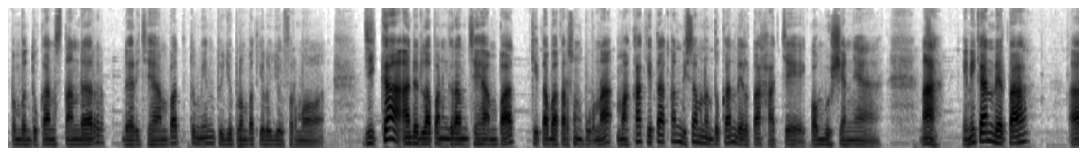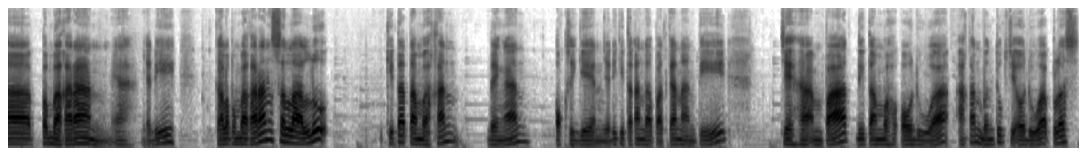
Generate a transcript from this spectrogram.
pembentukan standar dari CH4 itu min 74 kJ per mol. Jika ada 8 gram CH4 kita bakar sempurna, maka kita akan bisa menentukan delta HC combustionnya. Nah, ini kan delta uh, pembakaran ya. Jadi kalau pembakaran selalu kita tambahkan dengan oksigen. Jadi kita akan dapatkan nanti CH4 ditambah O2 akan bentuk CO2 plus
